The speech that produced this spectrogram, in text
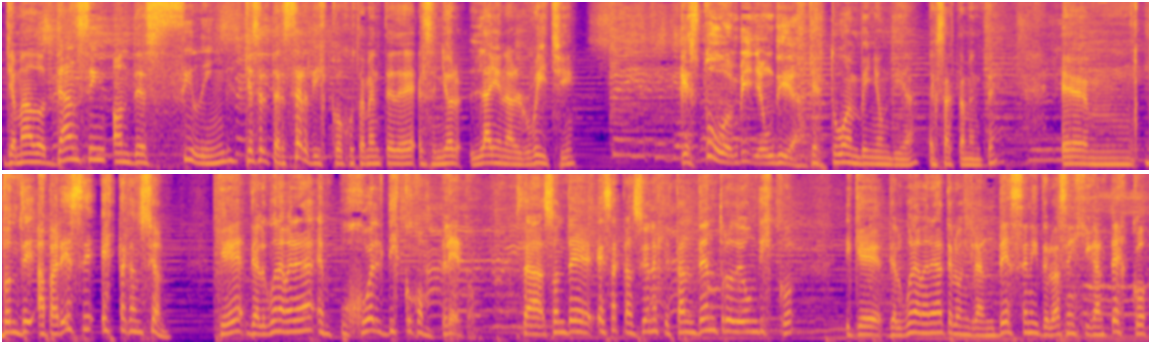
llamado Dancing on the Ceiling, que es el tercer disco justamente del señor Lionel Richie, Que estuvo en Viña un día. que estuvo en Viña un día, exactamente, em, donde aparece esta canción, que de alguna manera empujó el disco completo. O sea, son de esas canciones que están dentro de un disco y que de alguna manera te lo engrandecen y te lo hacen gigantesco.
